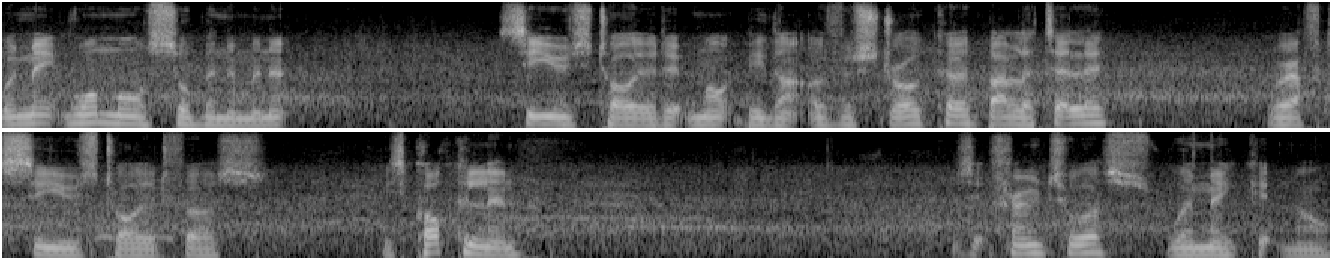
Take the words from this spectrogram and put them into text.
We make one more sub in a minute. See who's tired. It might be that other striker, Balotelli. We have to see who's tired first. He's Coquelin. Is it thrown to us? We'll make it now.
